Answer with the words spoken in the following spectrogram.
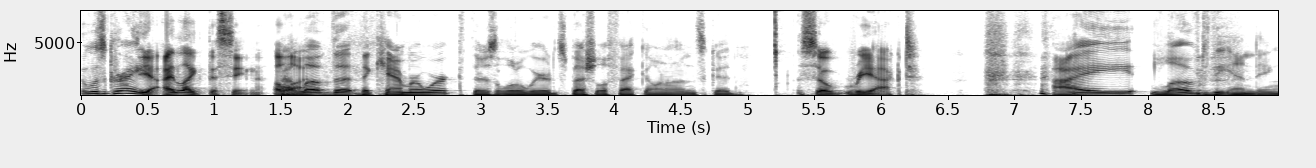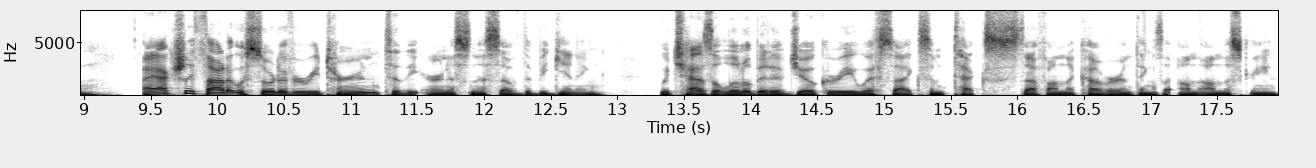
It was great. Yeah, I like the scene a I lot. I love the the camera work. There's a little weird special effect going on. It's good. so react. I loved the ending. I actually thought it was sort of a return to the earnestness of the beginning, which has a little bit of jokery with like some text stuff on the cover and things like on on the screen.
